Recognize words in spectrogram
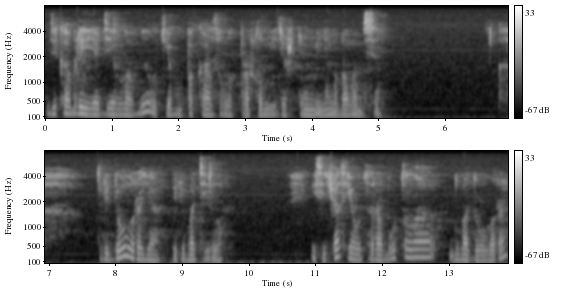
в декабре я делала вывод. Я вам показывала в прошлом видео, что у меня на балансе 3 доллара я переводила. И сейчас я вот заработала 2 доллара,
